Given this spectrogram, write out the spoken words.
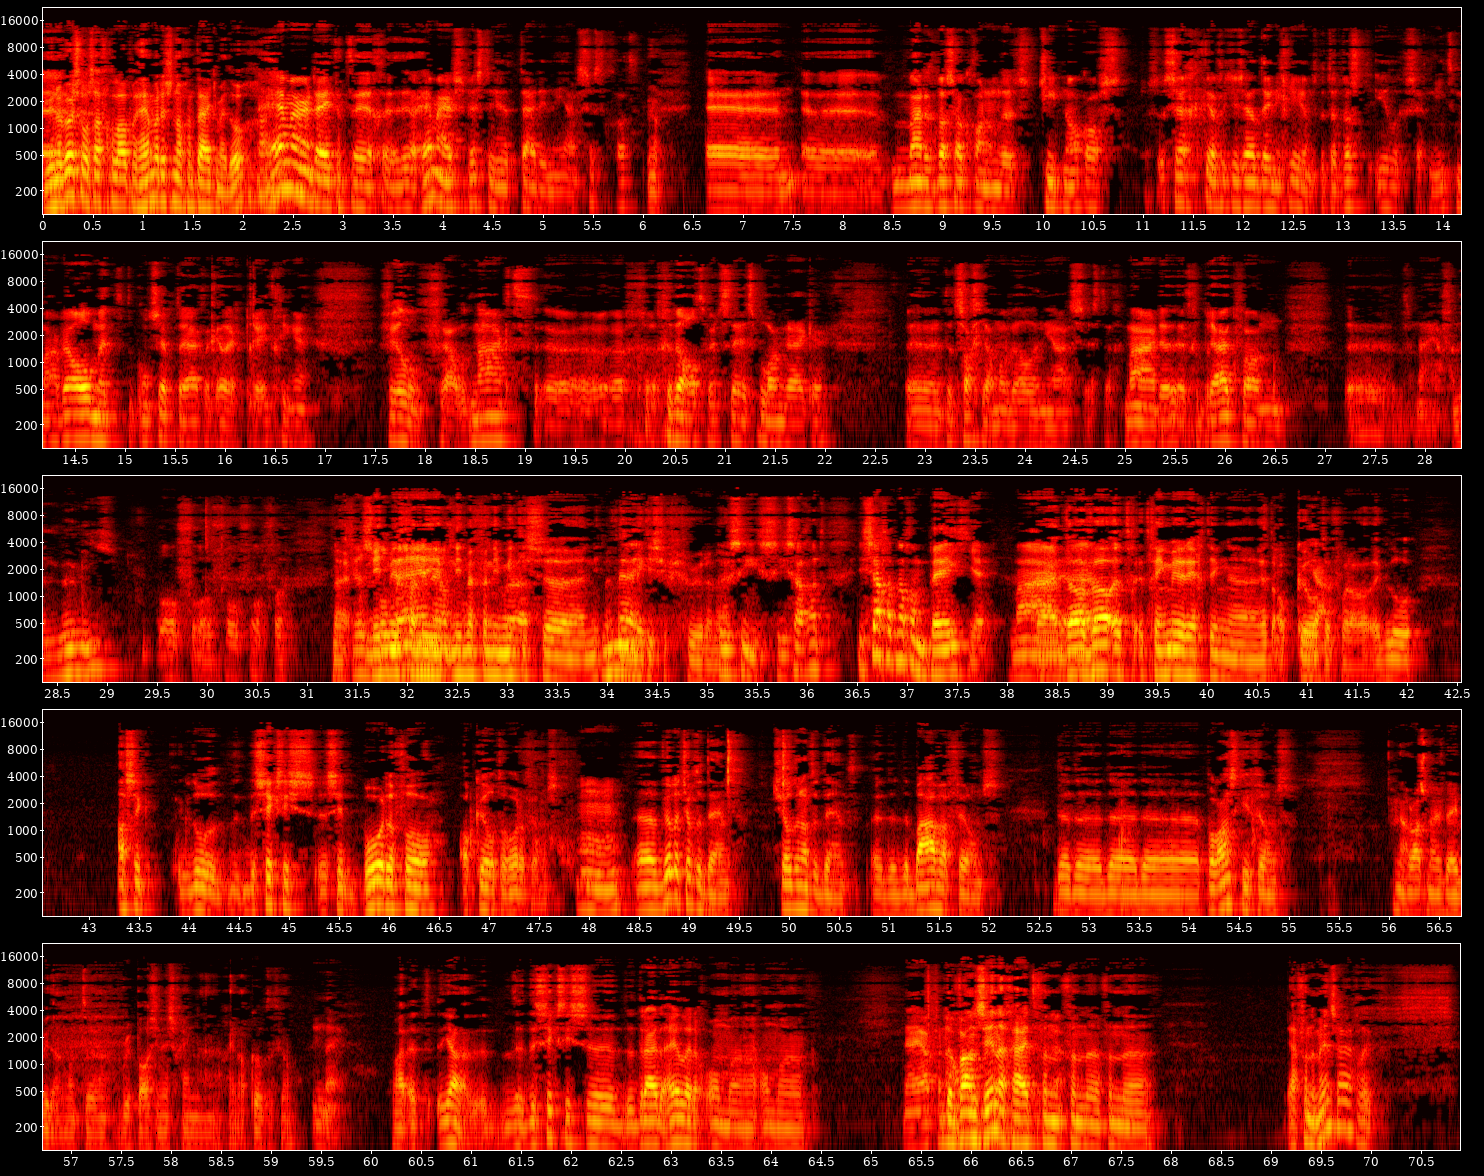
Universal was afgelopen, Hammer is nog een tijdje mee doorgegaan. Hammer deed het. ge- Hammer heeft zijn beste tijden in de jaren 60 gehad. Ja. En, maar dat was ook gewoon omdat cheap knock-offs. Zeg ik eventjes heel denigrerend, want dat was het eerlijk gezegd niet. Maar wel met de concepten eigenlijk heel erg breed gingen. Veel vrouwelijk naakt. eh, geweld werd steeds belangrijker. Eh, dat zag je allemaal wel in de jaren 60. Maar de, het gebruik van, eh, nou ja, van de mummie. Of, of, of, of Nee, niet, meer van die, niet meer van die mythische, niet meer van die mythische figuren. Nee. Precies, je zag het, je zag het nog een beetje. Maar, Ja, wel, eh, wel, het, het ging meer richting eh, het occulte Ja. vooral. Ik bedoel, als ik, ik bedoel, de- de 60s zit boordevol occulte horrorfilms. mhm. Eh, Village of the Damned, Children of the Damned, eh, de, de Baba films, de, de, de, de Polanski films. Nou, Rosemary's Baby dan, want eh, Repulsion is geen, eh, geen occulte film. Nee. Maar het, ja, de, de 60s eh, de draaide heel erg om, eh, om eh, Nou ja, van de waanzinnigheid van, van, eh, van, eh, ja, van de mens eigenlijk.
